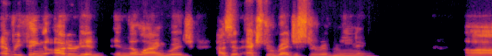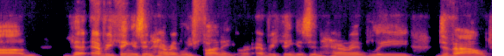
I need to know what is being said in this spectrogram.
everything uttered in, in the language has an extra register of meaning. Um, that everything is inherently funny or everything is inherently devout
